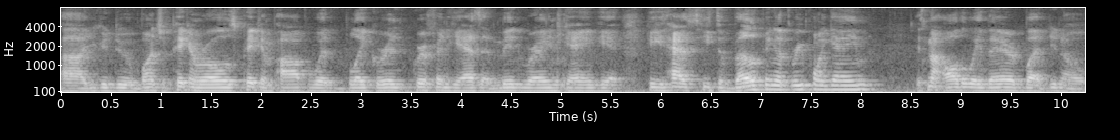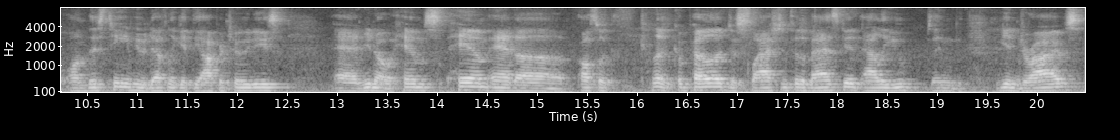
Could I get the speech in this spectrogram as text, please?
Uh, you could do a bunch of pick and rolls, pick and pop with Blake Griffin. He has a mid range game. He he has he's developing a three point game. It's not all the way there, but you know on this team he would definitely get the opportunities. And you know him him and uh, also Clint Capela just slash into the basket, alley oops, and getting drives.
